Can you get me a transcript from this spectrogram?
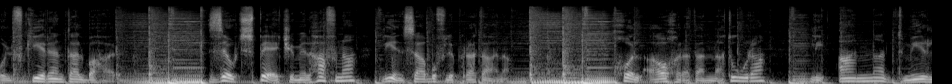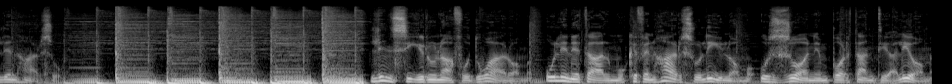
u l-fkieren tal-baħar. Żewġ speċi mill-ħafna li jinsabu fl-ibħra tagħna. Ħolqa oħra tan-natura li għandna d-dmir li nħarsu, li nsiru nafu dwarhom u li nitgħallmu kif inħarsu lilhom u ż-żoni importanti għalihom,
